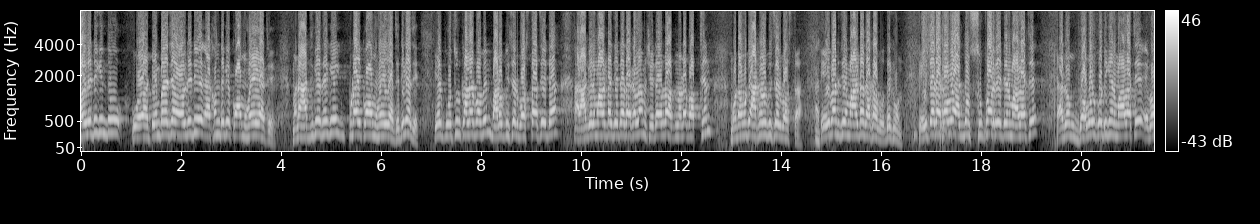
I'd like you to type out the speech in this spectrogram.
অলরেডি কিন্তু টেম্পারেচার অলরেডি এখন থেকে কম হয়ে গেছে। মানে আজকে থেকেই প্রায় কম হয়ে গেছে ঠিক আছে? এর প্রচুর কালার পাবেন বারো পিসের বস্তা আছে এটা। আর আগের মালটা যেটা দেখালাম সেটা হলো আপনারা পাচ্ছেন মোটামুটি আঠারো পিসের বস্তা। এইবার যে মালটা দেখাবো দেখুন এইটা দেখাবো একদম সুপার রেটের মাল আছে একদম ডবল কোটিং এর মাল আছে এবং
